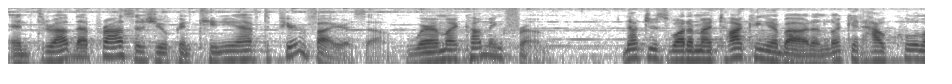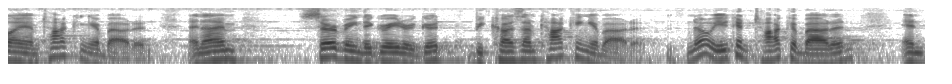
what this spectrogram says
And throughout that process, you'll continue to have to purify yourself. Where am I coming from? Not just what am I talking about and look at how cool I am talking about it. And I'm serving the greater good because I'm talking about it. No, you can talk about it and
